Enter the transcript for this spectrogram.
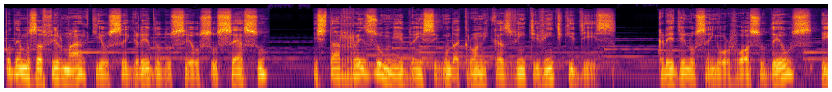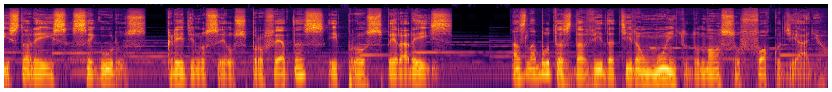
Podemos afirmar que o segredo do seu sucesso está resumido em 2 Crônicas 20, 20, que diz: Crede no Senhor vosso Deus e estareis seguros. Crede nos seus profetas e prosperareis. As labutas da vida tiram muito do nosso foco diário.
